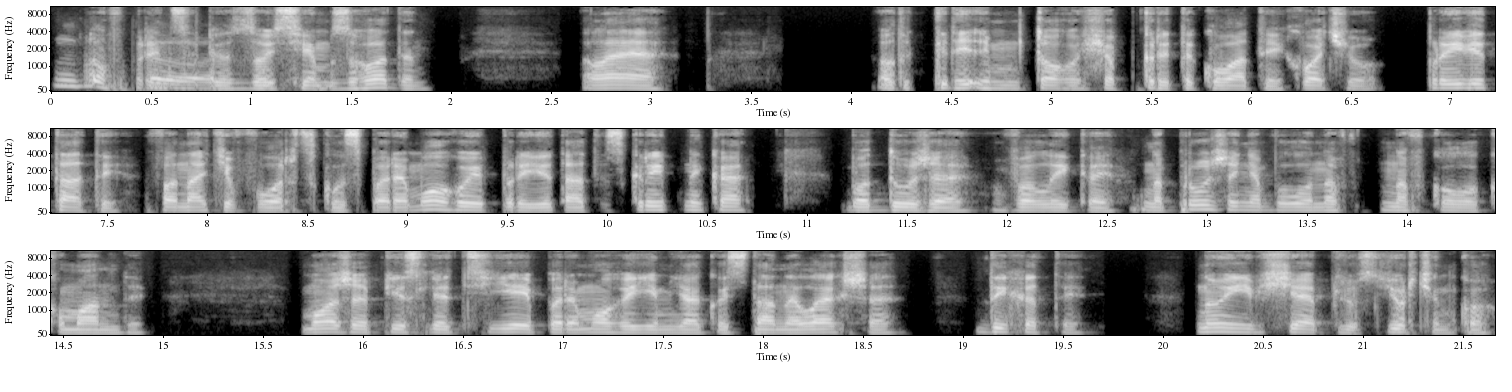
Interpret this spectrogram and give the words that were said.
Ну, в принципі, зовсім згоден. Але, от крім того, щоб критикувати, хочу привітати фанатів Ворскли з перемогою, привітати скрипника, бо дуже велике напруження було навколо команди. Може, після цієї перемоги їм якось стане легше дихати. Ну і ще плюс Юрченко.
